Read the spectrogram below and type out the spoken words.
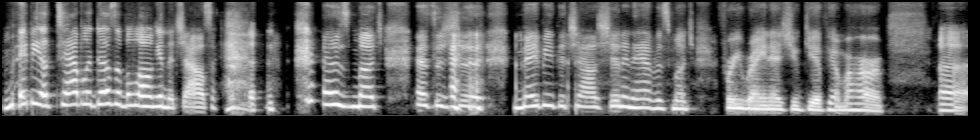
Maybe a tablet doesn't belong in the child's hand as much as it should. Maybe the child shouldn't have as much free rein as you give him or her. Uh,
